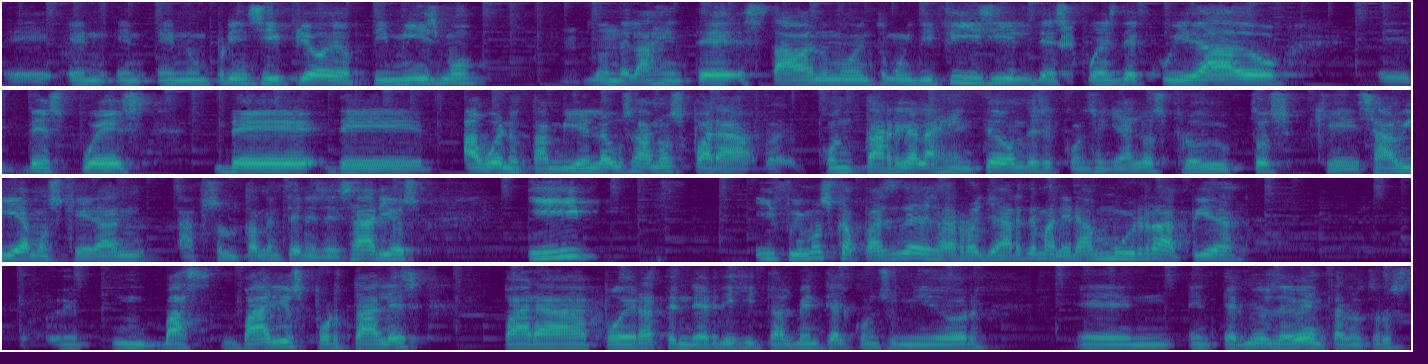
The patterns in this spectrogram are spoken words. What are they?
eh, en, un principio de optimismo, donde la gente estaba en un momento muy difícil, después de cuidado, eh, después de, ah, bueno, también la usamos para contarle a la gente dónde se conseguían los productos que sabíamos que eran absolutamente necesarios y, y fuimos capaces de desarrollar de manera muy rápida eh, varios portales para poder atender digitalmente al consumidor en, en términos de venta. Nosotros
